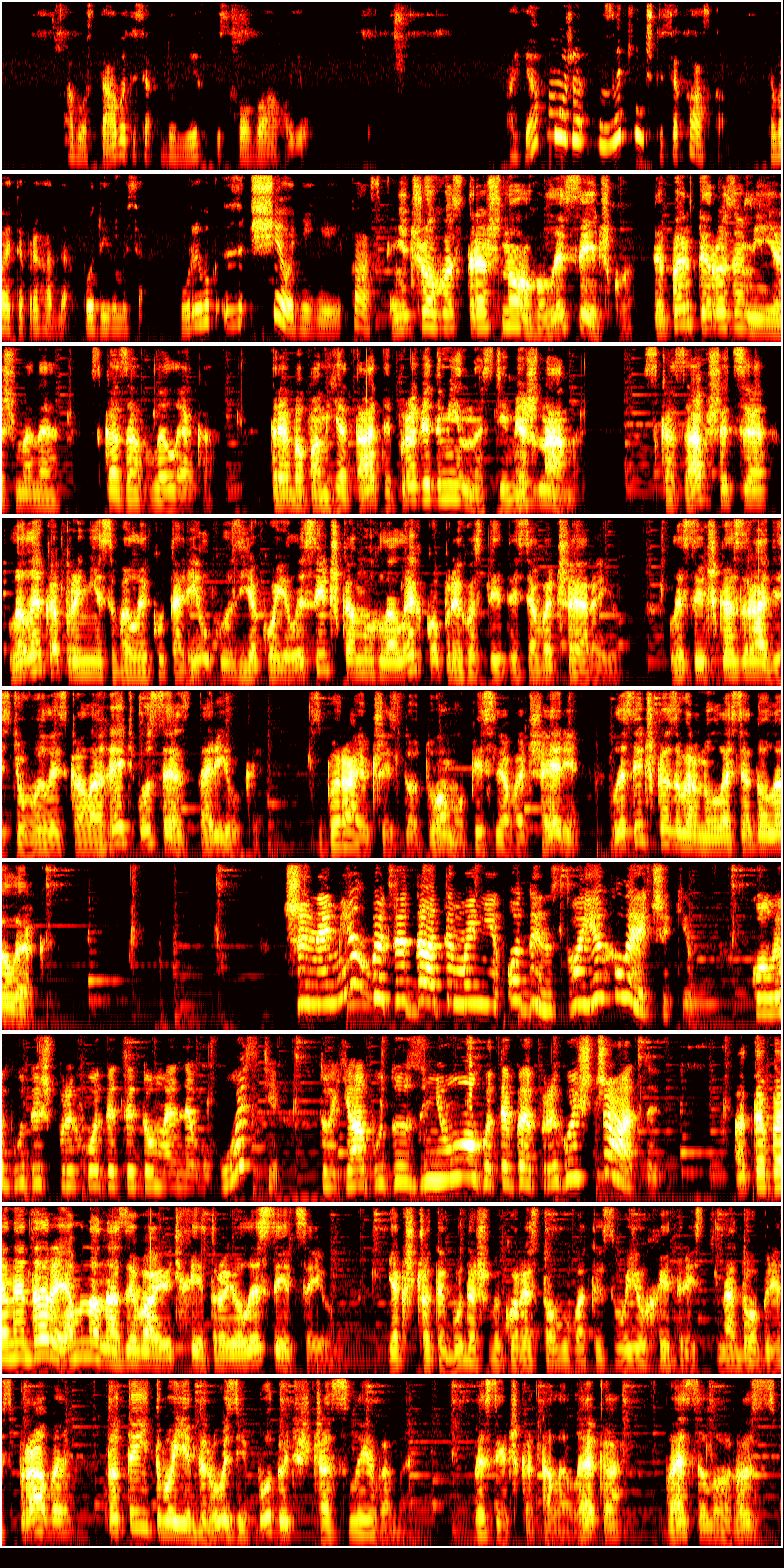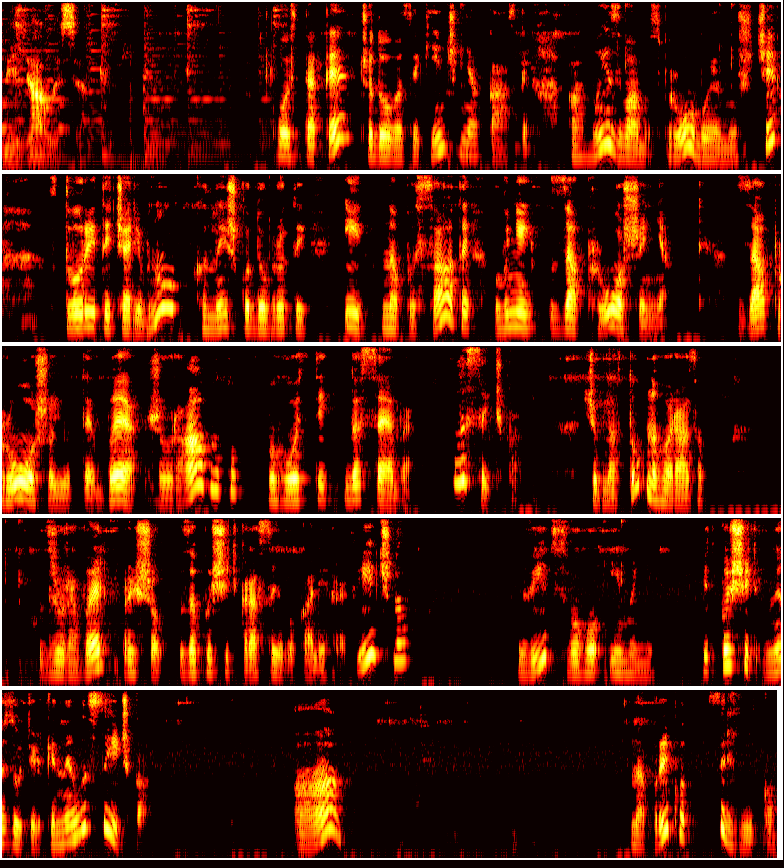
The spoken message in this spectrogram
або ставитися до них із повагою. А як може закінчитися казка? Давайте пригадна, подивимося уривок з ще однієї казки. Нічого страшного, лисичко. Тепер ти розумієш мене, сказав лелека. Треба пам'ятати про відмінності між нами. Сказавши це, лелека приніс велику тарілку, з якої лисичка могла легко пригоститися вечерею. Лисичка з радістю вилискала геть усе з тарілки. Збираючись додому після вечері, лисичка звернулася до лелеки. Чи не міг би ти дати мені один з твоїх глечиків? Коли будеш приходити до мене в гості, то я буду з нього тебе пригощати. А тебе не даремно називають хитрою лисицею. Якщо ти будеш використовувати свою хитрість на добрі справи, то ти й твої друзі будуть щасливими. Лисичка та лелека весело розсміялися. Ось таке чудове закінчення казки. А ми з вами спробуємо ще створити чарівну книжку доброти і написати в ній запрошення. Запрошую тебе, журавлику, в гості до себе, лисичка. Щоб наступного разу журавель прийшов. Запишіть красиво каліграфічно від свого імені. Підпишіть внизу тільки не лисичка, а, наприклад, Сергійко.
